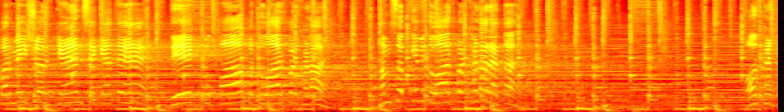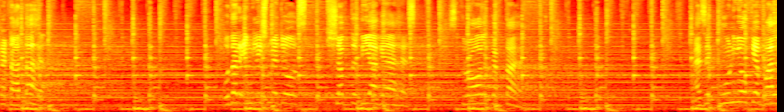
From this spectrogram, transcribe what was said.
परमेश्वर कैन से कहते हैं, देख तो पाप द्वार पर खड़ा है। हम सबके भी द्वार पर खड़ा रहता है। और खटखटाता है। उधर इंग्लिश में जो शब्द दिया गया है स्क्रॉल करता है। ऐसे कूणियों के बल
